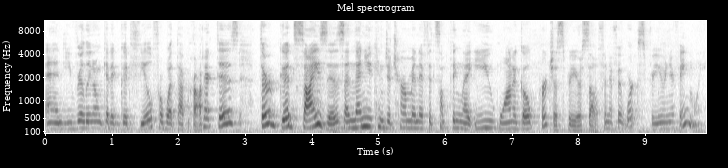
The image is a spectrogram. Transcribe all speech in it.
and you really don't get a good feel for what that product is. They're good sizes, and then you can determine if it's something that you want to go purchase for yourself, and if it works for you and your family.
